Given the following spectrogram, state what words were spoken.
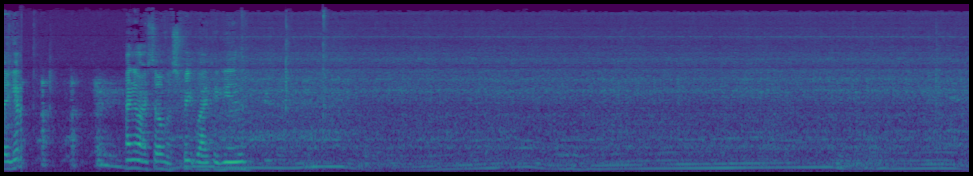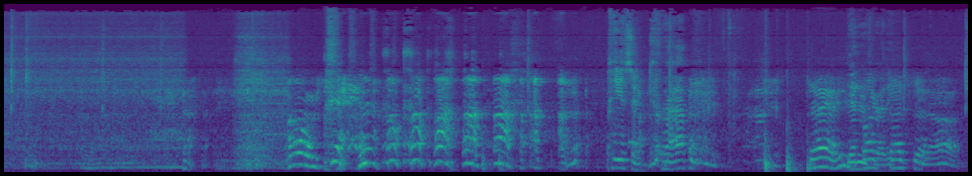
I get? I know myself a street bike again. Oh shit! Piece of crap. Damn, he Dinner's fucked ready. that shit up.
